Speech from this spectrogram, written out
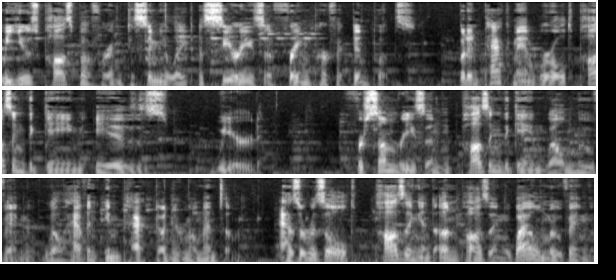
we use pause buffering to simulate a series of frame perfect inputs. But in Pac Man World, pausing the game is weird. For some reason, pausing the game while moving will have an impact on your momentum. As a result, pausing and unpausing while moving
